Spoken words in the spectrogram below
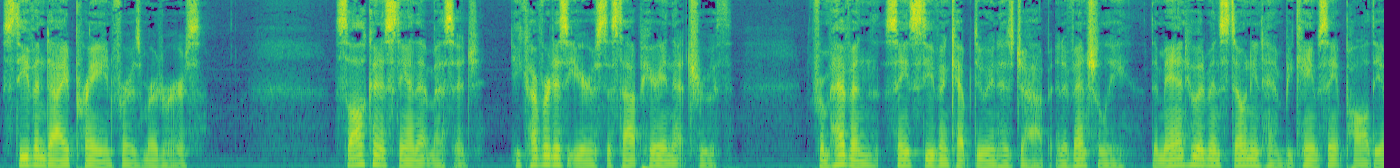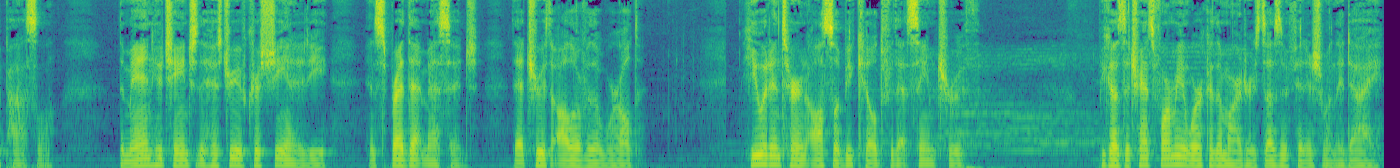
Stephen died praying for his murderers. Saul couldn't stand that message. He covered his ears to stop hearing that truth. From heaven, St. Stephen kept doing his job, and eventually, the man who had been stoning him became St. Paul the Apostle, the man who changed the history of Christianity and spread that message, that truth all over the world. He would in turn also be killed for that same truth. Because the transforming work of the martyrs doesn't finish when they die.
